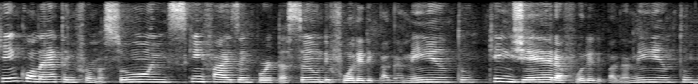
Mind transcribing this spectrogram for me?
quem coleta informações, quem faz a importação de folha de pagamento, quem gera a folha de pagamento.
